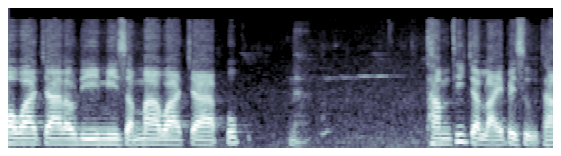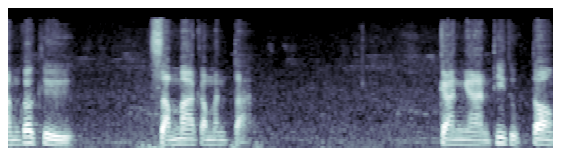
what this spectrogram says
อวาจาเราดีมีสัมมาวาจาปุ๊บนะธรรมที่จะไหลไปสู่ธรรมก็คือสัมมากัมมันตะ การงานที่ถูกต้อง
